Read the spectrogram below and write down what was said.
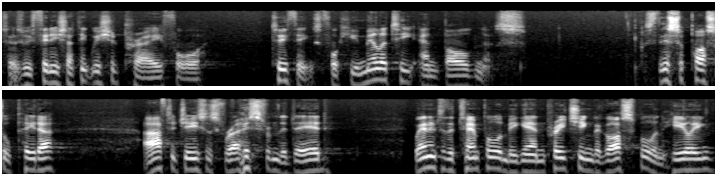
So as we finish, I think we should pray for two things for humility and boldness. Because this apostle Peter, after Jesus rose from the dead, went into the temple and began preaching the gospel and healing.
